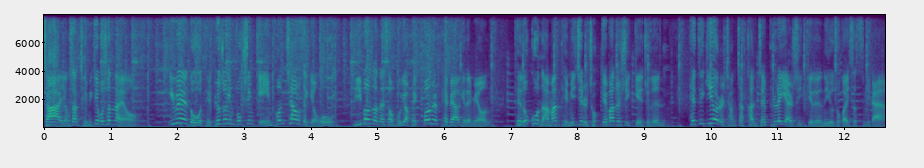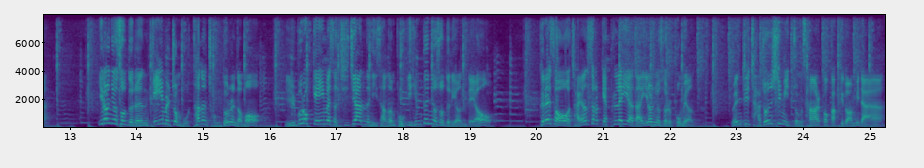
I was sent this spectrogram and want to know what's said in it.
자, 영상 재밌게 보셨나요? 이외에도 대표적인 복싱 게임 펀치아웃의 경우 위 버전에서 무려 100번을 패배하게 되면 대놓고 나만 데미지를 적게 받을 수 있게 해주는 헤드기어를 장착한 채 플레이할 수 있게 되는 요소가 있었습니다. 이런 요소들은 게임을 좀 못하는 정도를 넘어 일부러 게임에서 지지 않는 이상은 보기 힘든 요소들이었는데요. 그래서 자연스럽게 플레이하다 이런 요소를 보면 왠지 자존심이 좀 상할 것 같기도 합니다.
